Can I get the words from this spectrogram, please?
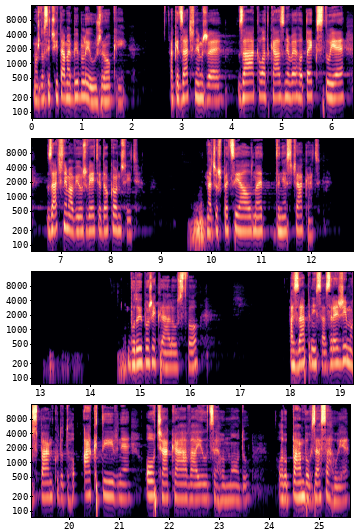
Možno si čítame Bibliu už roky. A keď začnem, že základ kázňového textu je začnem a vy už viete dokončiť. Na čo špeciálne dnes čakať? Buduj Božie kráľovstvo a zapni sa z režimu spánku do toho aktívne očakávajúceho modu. Lebo Pán Boh zasahuje.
